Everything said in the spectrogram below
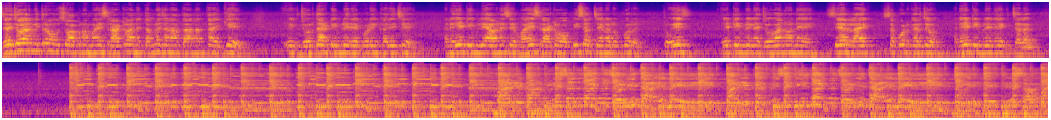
જય જોહાર મિત્રો, હું છું આપનો મહેશ રાઠવા અને તમને જણાવતા આનંદ થાય કે એક જોરદાર ટીમલી રેકોર્ડિંગ કરી છે અને એ ટીમલી આવને છે મહેશ રાઠો ઓફિશિયલ ચેનલ ઉપર. તો એ એ ટીમલીને જોવાનો ને શેર લાઈક સપોર્ટ કરજો અને એ ટીમલીને એક ઝલક. મારે કાને સલ્લાટ છોડી જાય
